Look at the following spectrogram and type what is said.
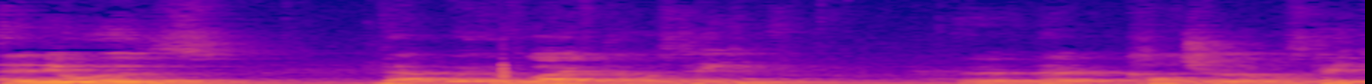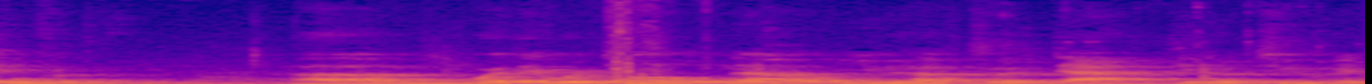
And it was that way of life that was taken from them, that culture that was taken from them. Um, where they were told now you have to adapt, you know, to a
